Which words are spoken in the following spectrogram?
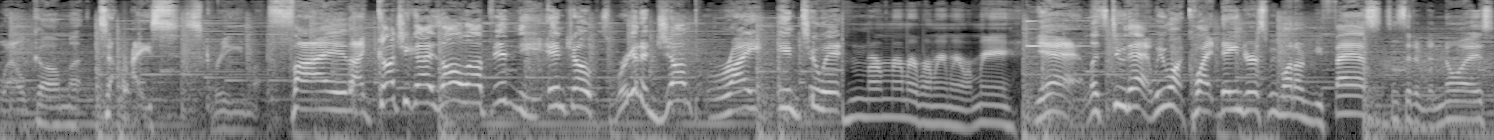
welcome to Ice Scream 5. I got you guys all up in the intro, so we're gonna jump right into it. Yeah, let's do that. We want quite dangerous. We want them to be fast, sensitive to noise.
